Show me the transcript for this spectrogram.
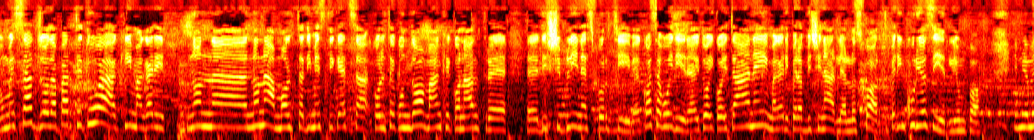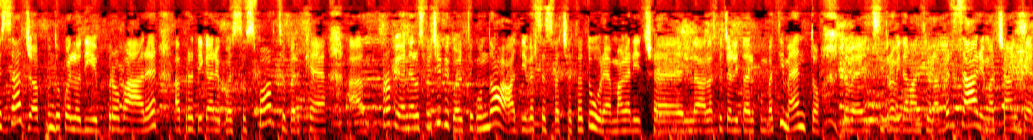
Un messaggio da parte tua a chi magari non, non ha molta dimestichezza col taekwondo ma anche con altre eh, discipline sportive. Cosa vuoi dire ai tuoi coetanei magari per avvicinarli allo sport, per incuriosirli un po'? Il mio messaggio è appunto quello di provare a praticare questo sport perché eh, proprio nello specifico il taekwondo ha diverse sfaccettature, magari c'è la, la specialità del combattimento dove si trovi davanti un avversario, ma c'è anche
